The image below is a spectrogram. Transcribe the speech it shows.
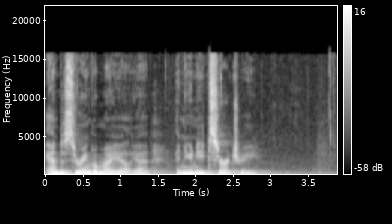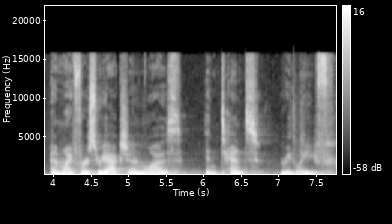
and a syringomyelia, and you need surgery. And my first reaction was intense relief.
